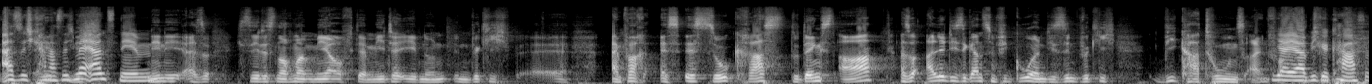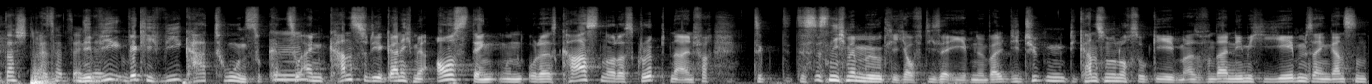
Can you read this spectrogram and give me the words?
Also ich kann nee, das nicht, mehr ernst nehmen. Nee, nee, also ich sehe das nochmal mehr auf der Metaebene und in wirklich äh, einfach, es ist so krass. Du denkst, ah, also alle diese ganzen Figuren, die sind wirklich wie Cartoons einfach. Ja, ja, wie gecastet, das stimmt also, tatsächlich. Nee, wie, wirklich wie Cartoons. So, mhm. so einen kannst du dir gar nicht mehr ausdenken und, oder casten oder scripten einfach. Das ist nicht mehr möglich auf dieser Ebene, weil die Typen, die kann es nur noch so geben. Also von daher nehme ich jedem seinen ganzen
